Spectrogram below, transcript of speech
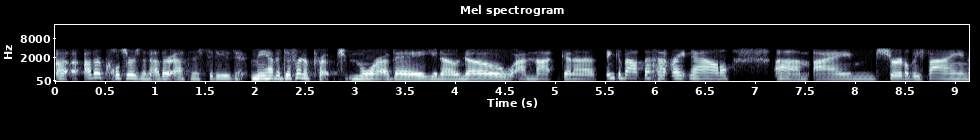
uh, other cultures and other ethnicities may have a different approach more of a you know no i'm not going to think about that right now. Um, i'm sure it'll be fine.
